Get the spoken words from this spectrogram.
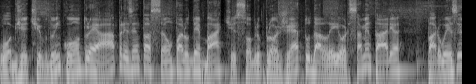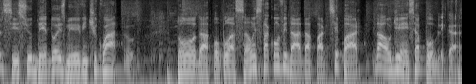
o objetivo do encontro é a apresentação para o debate sobre o projeto da Lei Orçamentária para o exercício de 2024. Toda a população está convidada a participar da audiência pública.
